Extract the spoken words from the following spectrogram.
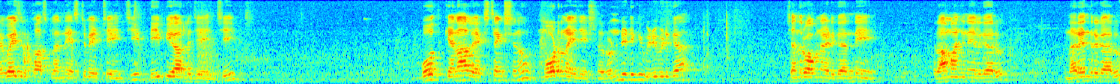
రివైజ్డ్ కాస్ట్లన్నీ ఎస్టిమేట్ చేయించి డిపిఆర్లు చేయించి బోత్ కెనాల్ ఎక్స్టెన్షను మోడర్నైజేషన్ రెండింటికి విడివిడిగా చంద్రబాబు నాయుడు గారిని రామాంజనేయులు గారు నరేంద్ర గారు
